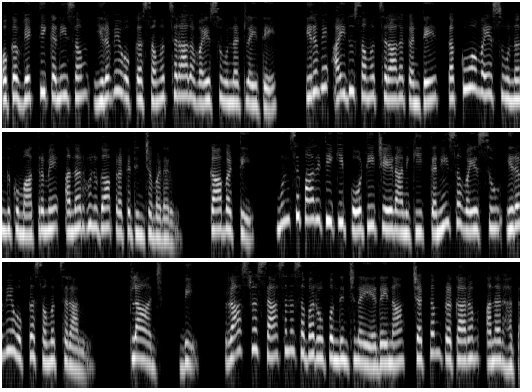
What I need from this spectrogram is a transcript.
ఒక వ్యక్తి కనీసం ఇరవై ఒక్క సంవత్సరాల వయస్సు ఉన్నట్లయితే ఇరవై ఐదు సంవత్సరాల కంటే తక్కువ వయస్సు ఉన్నందుకు మాత్రమే అనర్హులుగా ప్రకటించబడరు. కాబట్టి మున్సిపాలిటీకి పోటీ చేయడానికి కనీస వయస్సు ఇరవై ఒక్క సంవత్సరాలు. Clause B. రాష్ట్ర శాసనసభ రూపొందించిన ఏదైనా చట్టం ప్రకారం అనర్హత.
